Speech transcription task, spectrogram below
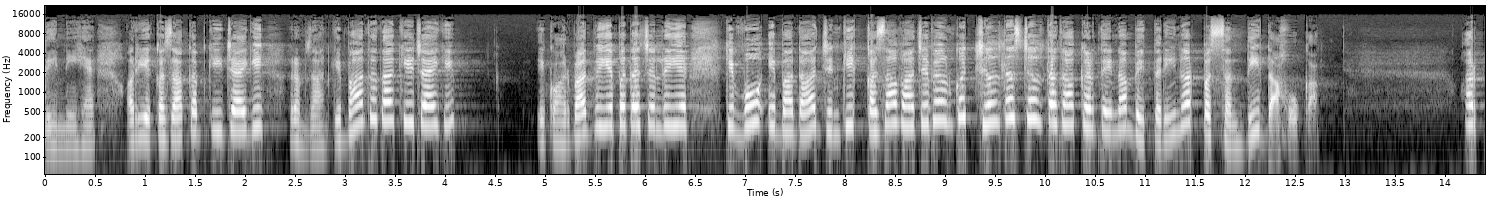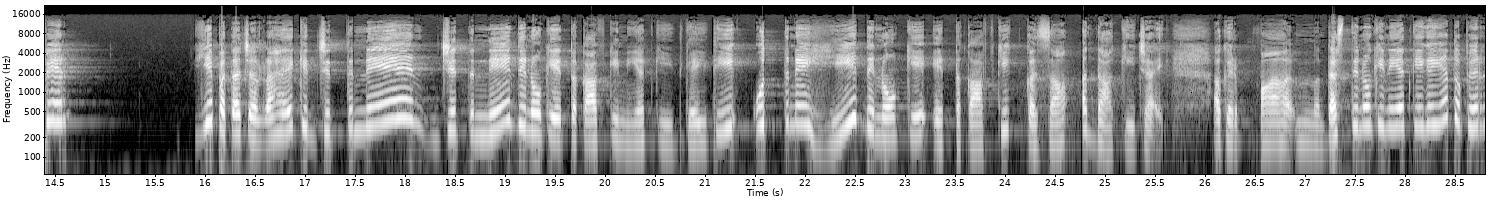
دینی ہے۔ اور یہ قضا کب کی جائے گی؟ رمضان کے بعد ادا کی جائے گی۔ ایک اور بات بھی یہ پتہ چل رہی ہے کہ وہ عبادات جن کی قضا واجب ہے، ان کو جلد از جلد ادا کر دینا بہترین اور پسندیدہ ہوگا۔ اور پھر یہ پتا چل رہا ہے کہ جتنے جتنے دنوں کے اعتقاف کی نیت کی گئی تھی، اتنے ہی دنوں کے اعتقاف کی قضا ادا کی جائے۔ اگر دس دنوں کی نیت کی گئی ہے تو پھر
